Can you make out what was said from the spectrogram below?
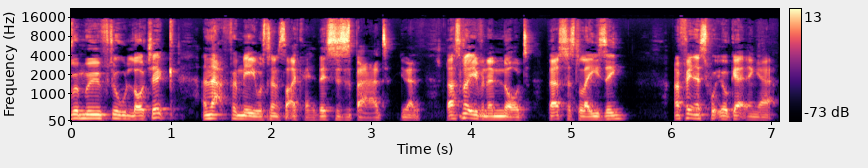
removed all logic And that for me was just like, okay, this is bad. You know, that's not even a nod. That's just lazy. I think that's what you're getting at.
